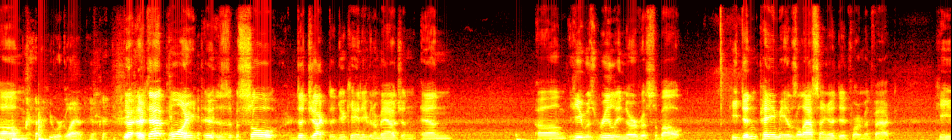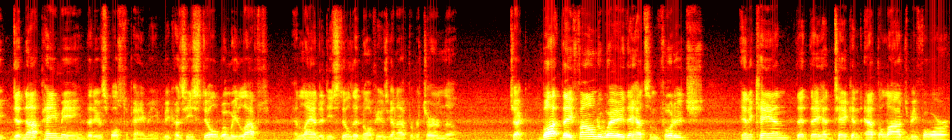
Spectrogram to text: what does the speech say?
um, you were glad. at that point, it was, it was so dejected you can't even imagine, and um, he was really nervous about. He didn't pay me. It was the last thing I did for him. In fact, he did not pay me that he was supposed to pay me because he still, when we left and landed, he still didn't know if he was going to have to return the check. But they found a way. They had some footage in a can that they had taken at the lodge before.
